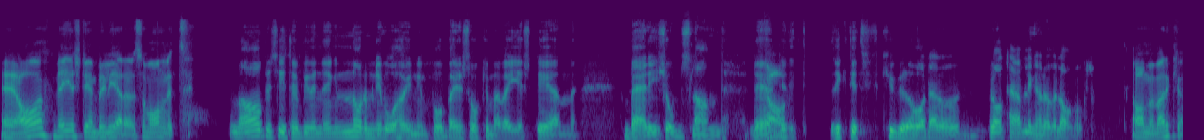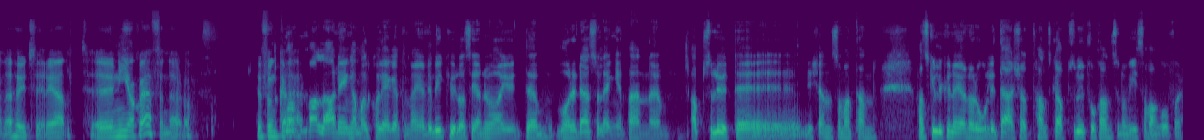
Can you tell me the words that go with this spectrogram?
Eh, ja, Wäjersten briljerar som vanligt. Ja, precis. Det har blivit en enorm nivåhöjning på Bergsåker med Wäjersten, Berg, Tjomsland. Det, ja. det är riktigt, riktigt kul att vara där och bra tävlingar överlag också. Ja, men verkligen. Det har höjt sig rejält. Eh, nya chefen där då? Hur funkar det? Valla, det är en gammal kollega till mig och det blir kul att se. Nu har ju inte varit där så länge, men eh, absolut, det, det känns som att han, han skulle kunna göra något roligt där så att han ska absolut få chansen att visa vad han går för.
